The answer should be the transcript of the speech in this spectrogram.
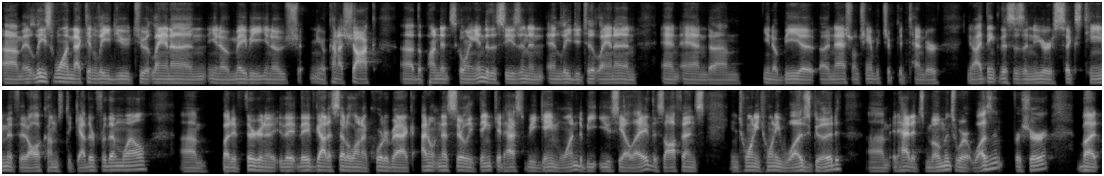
Um, at least one that can lead you to Atlanta and you know maybe you know sh- you know kind of shock uh, the pundits going into the season and and lead you to Atlanta and and and um, you know be a, a, national championship contender. You know I think this is a New Year's Six team if it all comes together for them well. Um, but if they're gonna they, they've got to settle on a quarterback, I don't necessarily think it has to be game one to beat UCLA. This offense in 2020 was good. Um, it had its moments where it wasn't for sure, but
